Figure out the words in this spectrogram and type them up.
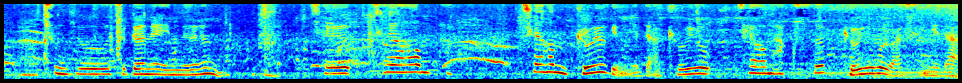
아, 충주 주변에 있는 체, 체험 체험 교육입니다. 교육 체험 학습 교육을 왔습니다.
